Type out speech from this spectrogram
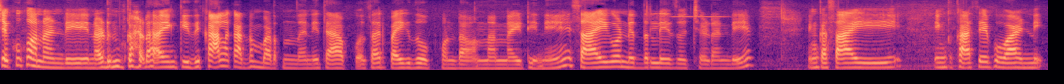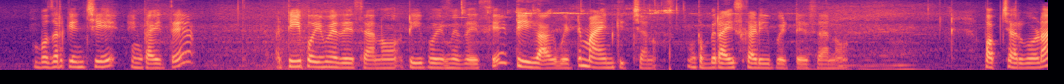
చెక్కుకోనండి నడుము కాడ. ఇంక ఇది కాళ్ళకు అడ్డం పడుతుందని తేపకోసారి పైకి దోపుకుంటా ఉన్నాను నైటీని. సాయి కూడా నిద్ర లేచి వచ్చాడండి. ఇంకా సాయి ఇంకా కాసేపు వాడిని బుజరికించి ఇంకైతే టీ పొయ్యి మీద వేసాను. టీ పొయ్యి మీద వేసి టీ కాగబెట్టి మా ఆయనకి ఇచ్చాను. ఇంకా రైస్ కడిగి పెట్టేశాను. పప్పుచారు కూడా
